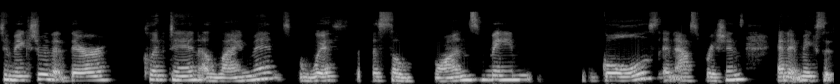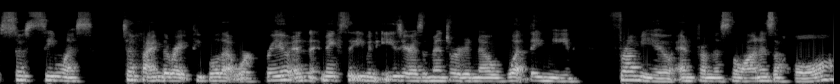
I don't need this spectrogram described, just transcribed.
to make sure that they're clicked in alignment with the salon's main goals and aspirations. And it makes it so seamless to find the right people that work for you. And it makes it even easier as a mentor to know what they need from you and from the salon as a whole.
